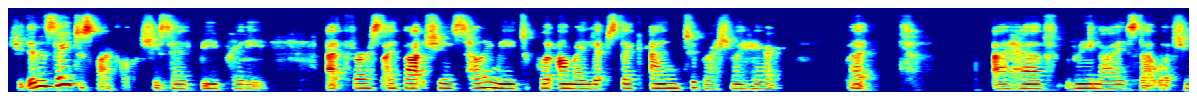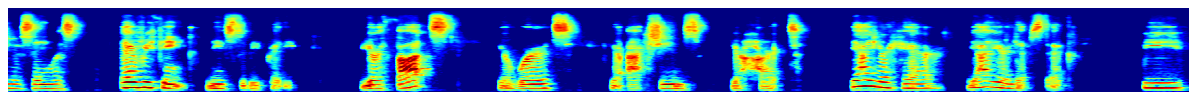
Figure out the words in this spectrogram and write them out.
She didn't say to sparkle. She said be pretty. At first, I thought she was telling me to put on my lipstick and to brush my hair, but I have realized that what she was saying was everything needs to be pretty. Your thoughts, your words, your actions, your heart. Yeah, your hair. Yeah, your lipstick. Be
